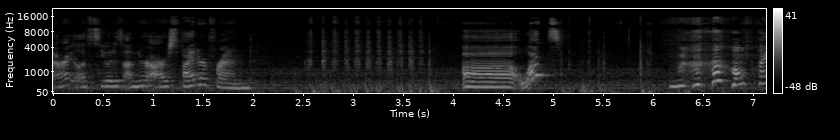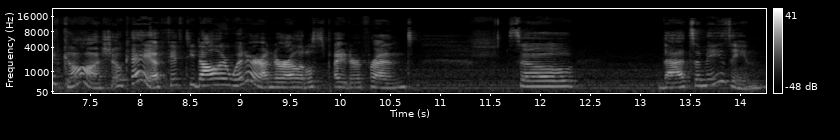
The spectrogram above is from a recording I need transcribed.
All right, let's see what is under our spider friend. Uh, what? oh my gosh, okay, a $50 winner under our little spider friend. So that's amazing.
